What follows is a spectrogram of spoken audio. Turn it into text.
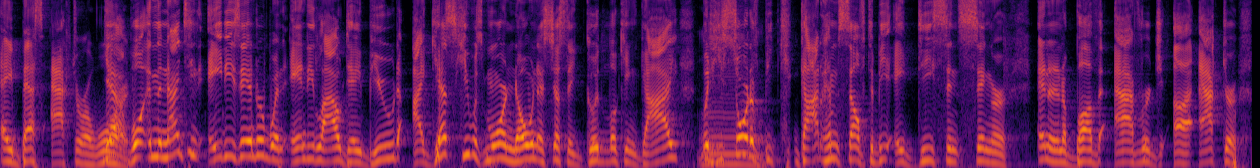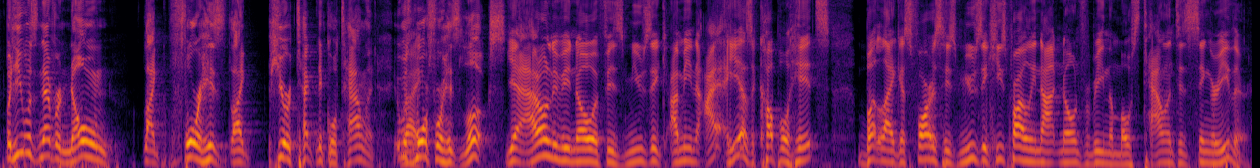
a Best Actor award. Yeah, well, in the 1980s, Andrew, when Andy Lau debuted, I guess he was more known as just a good-looking guy, but he sort of got himself to be a decent singer and an above-average uh, actor. But he was never known like for his like pure technical talent. It was Right. more for his looks. Yeah, I don't even know if his music. I mean, I, he has a couple hits, but like as far as his music, he's probably not known for being the most talented singer either.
